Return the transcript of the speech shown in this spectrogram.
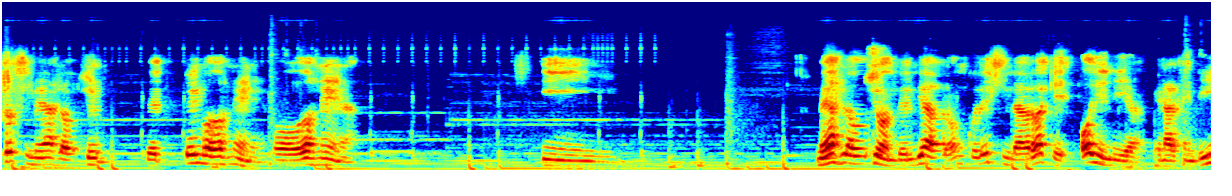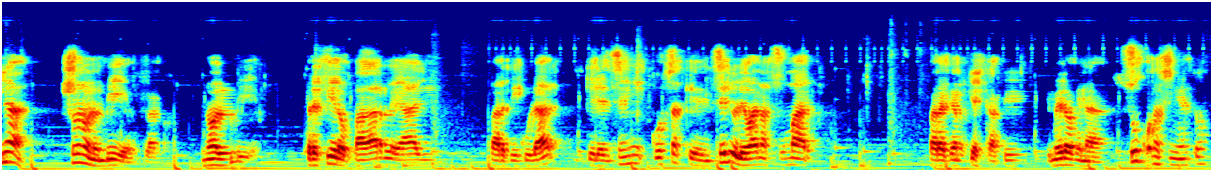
yo si me das la opción de tengo dos nenes o dos nenas y me das la opción de enviarlo a un colegio y la verdad que hoy en día en Argentina yo no lo envío, flaco, no envío. Prefiero pagarle a alguien particular que le enseñe cosas que en serio le van a sumar para que enriquezca primero que nada su conocimiento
